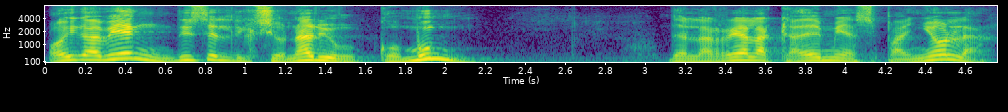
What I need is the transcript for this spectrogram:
Oiga bien, dice el diccionario común de la Real Academia Española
